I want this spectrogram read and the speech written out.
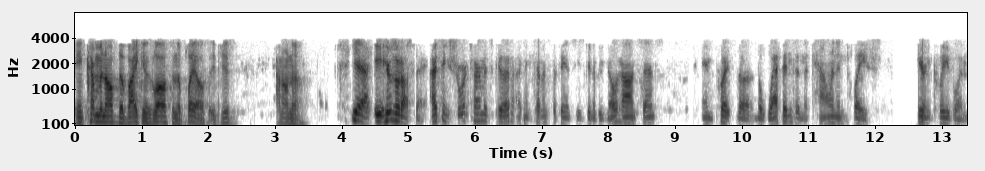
and coming off the Vikings loss in the playoffs, it just I don't know. Yeah, here's what I'll say. I think short term it's good. I think Kevin Stefanski is going to be no nonsense and put the the weapons and the talent in place here in Cleveland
